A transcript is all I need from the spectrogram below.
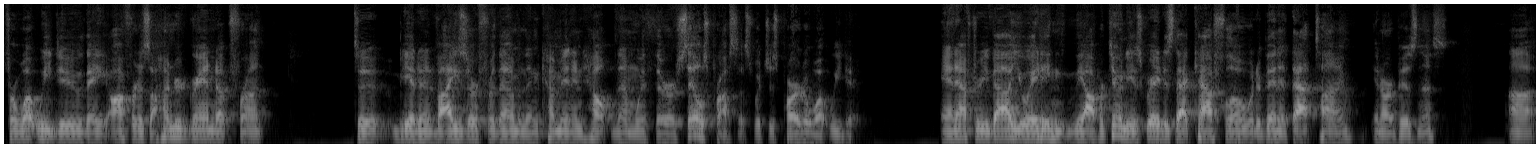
for what we do. They offered us a hundred grand up front to be an advisor for them and then come in and help them with their sales process, which is part of what we do. And after evaluating the opportunity, as great as that cash flow would have been at that time in our business, uh,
